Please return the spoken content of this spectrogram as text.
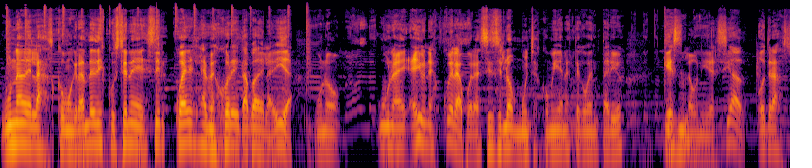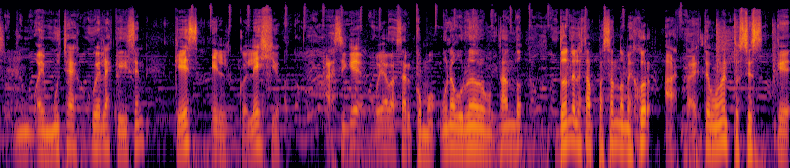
una de las como grandes discusiones es decir cuál es la mejor etapa de la vida. Uno, una, hay una escuela, por así decirlo, muchas comillas en este comentario, que es la universidad. Otras, hay muchas escuelas que dicen que es el colegio. Así que voy a pasar como una por una preguntando dónde lo están pasando mejor hasta este momento, si es que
